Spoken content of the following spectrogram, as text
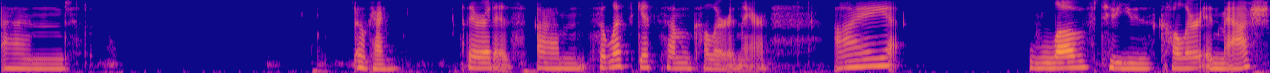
and okay. there it is. Um, so let's get some color in there. I love to use color in MASH.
